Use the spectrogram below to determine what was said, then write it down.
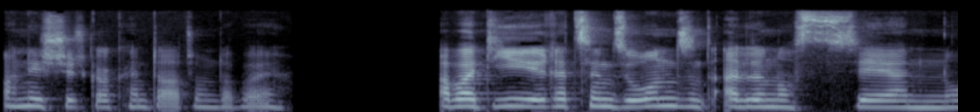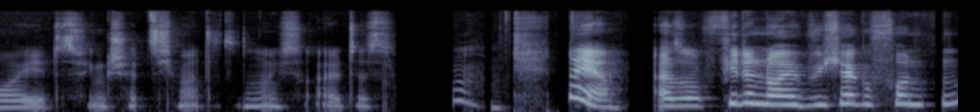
ach nee, steht gar kein Datum dabei. Aber die Rezensionen sind alle noch sehr neu, deswegen schätze ich mal, dass es noch nicht so alt ist. Hm. Naja, also viele neue Bücher gefunden.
